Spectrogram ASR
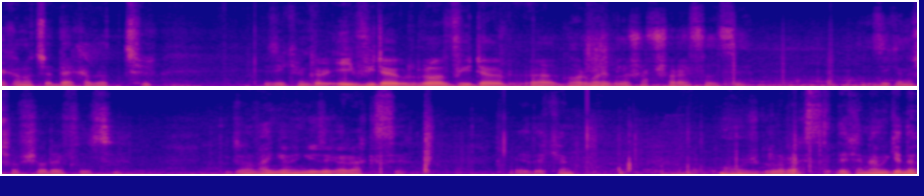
এখন হচ্ছে দেখা যাচ্ছে। এই যে এখানকার এই ভিডিওগুলো ভিডিও ঘর বাড়িগুলো সব সরাই ফেলছে। যেখানে সব সরাই ফেলছে ভাঙ্গে ভেঙে জায়গায় রাখছে। এই দেখেন, মানুষগুলো রাখছে। দেখেন, আমি কিন্তু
